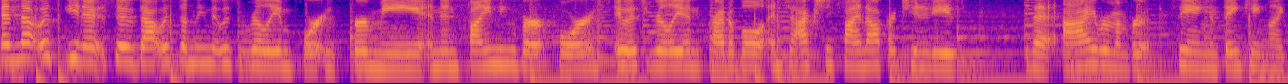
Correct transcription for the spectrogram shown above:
And that was, you know, so that was something that was really important for me. And in finding VirtForce, it was really incredible. And to actually find opportunities that I remember seeing and thinking like,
